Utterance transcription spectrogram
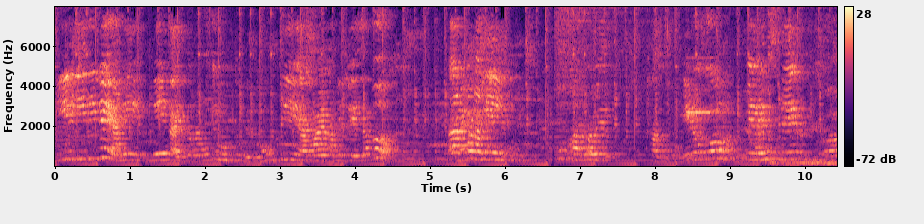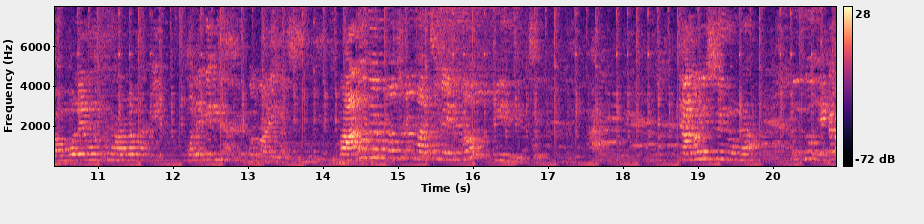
বিয়ে দিয়ে দিলে আমি মেয়ে দায়িত্বটা থেকে মুক্ত পেব মুক্তি আমার, আমি পেয়ে যাব, তারপর আমি খুব ভালোভাবে থাকব। এরকম প্যারেন্টসদের মনের মধ্যে ধারণা থাকে, অনেকেরই থাকে। বারো তেরো বছরের বাচ্চা মেয়েদেরও বিয়ে দিচ্ছে কিন্তু এটা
